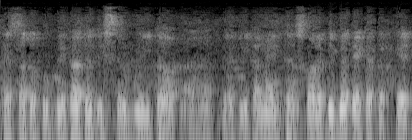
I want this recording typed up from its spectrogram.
che è stato pubblicato e distribuito eh, gratuitamente in scuole e biblioteche perché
